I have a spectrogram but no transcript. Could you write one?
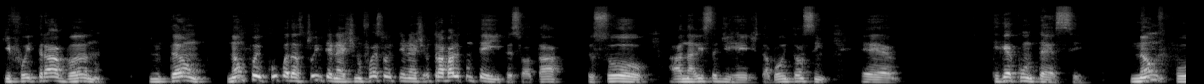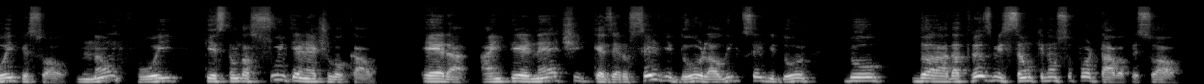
que foi travando. Então, não foi culpa da sua internet, não foi a sua internet. Eu trabalho com TI, pessoal, tá? Eu sou analista de rede, tá bom? Então, assim, é... o que, que acontece? Não foi, pessoal, não foi questão da sua internet local. Era a internet, quer dizer, o servidor, lá o link do servidor do, da, da transmissão que não suportava, pessoal.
